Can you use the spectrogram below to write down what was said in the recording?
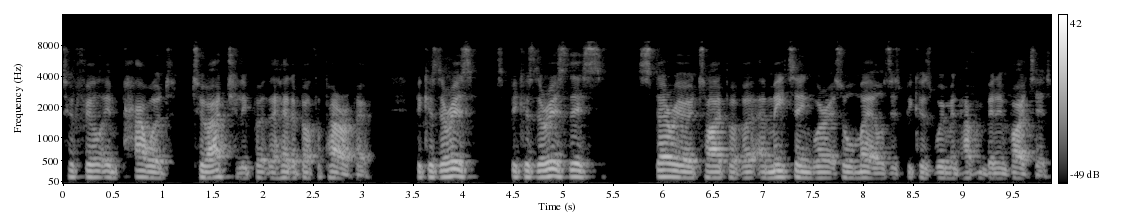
to feel empowered to actually put their head above the parapet? Because there is, because there is this stereotype of a, a meeting where it's all males is because women haven't been invited.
